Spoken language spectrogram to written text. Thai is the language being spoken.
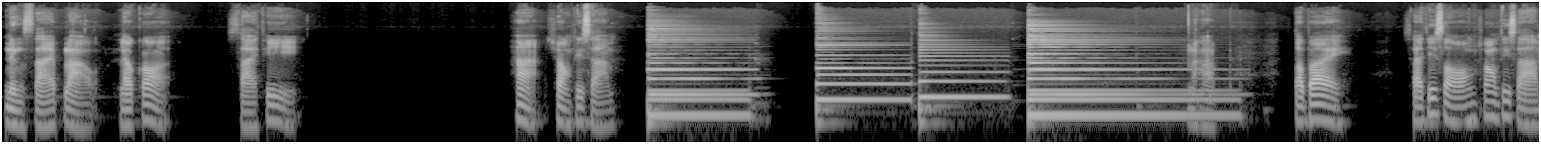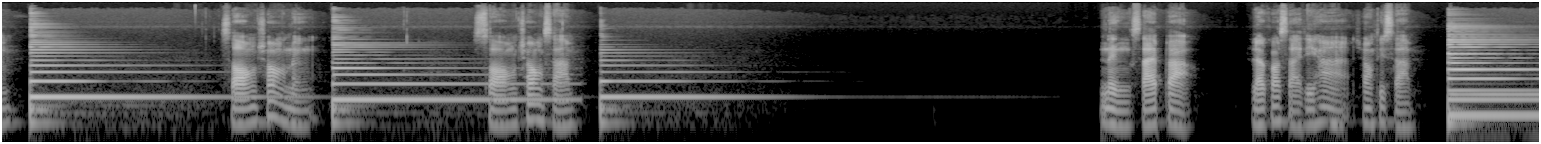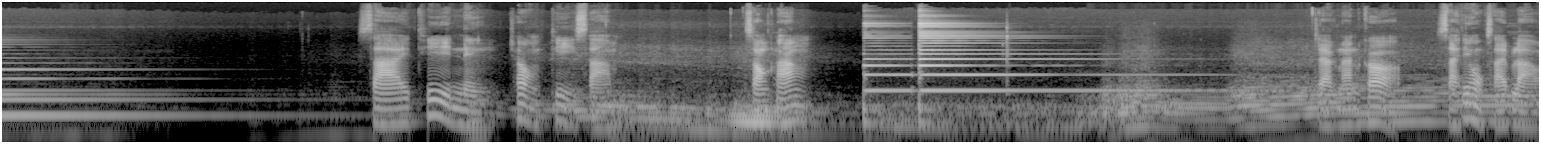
หนึ่งสายเปล่า แล้วก็สายที่ห้าช่องที่สามนะครับต่อไปสายที่สองช่องที่สาม สองช่องหนึ่งสองช่องสามหนึ่งสายเปล่า แล้วก็สายที่ห้าช่องที่สามสายที่หนึ่งช่องที่สามสองครั้งจากนั้นก็สายที่หกสายเปล่า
